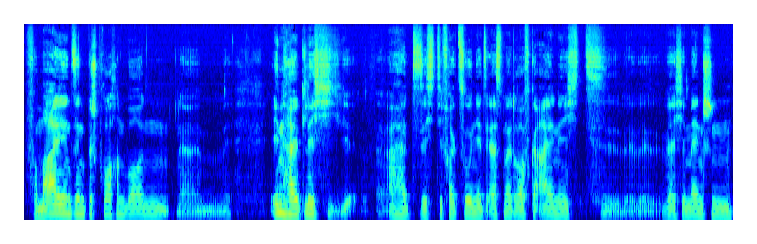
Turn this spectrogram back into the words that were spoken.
Formalien sind besprochen worden. Ähm, inhaltlich hat sich die Fraktion jetzt erstmal darauf geeinigt, welche Menschen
